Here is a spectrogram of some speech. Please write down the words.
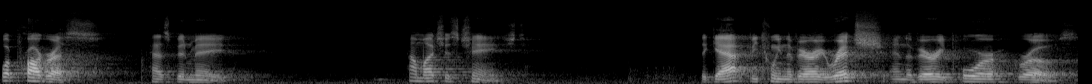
What progress has been made? How much has changed? The gap between the very rich and the very poor grows.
